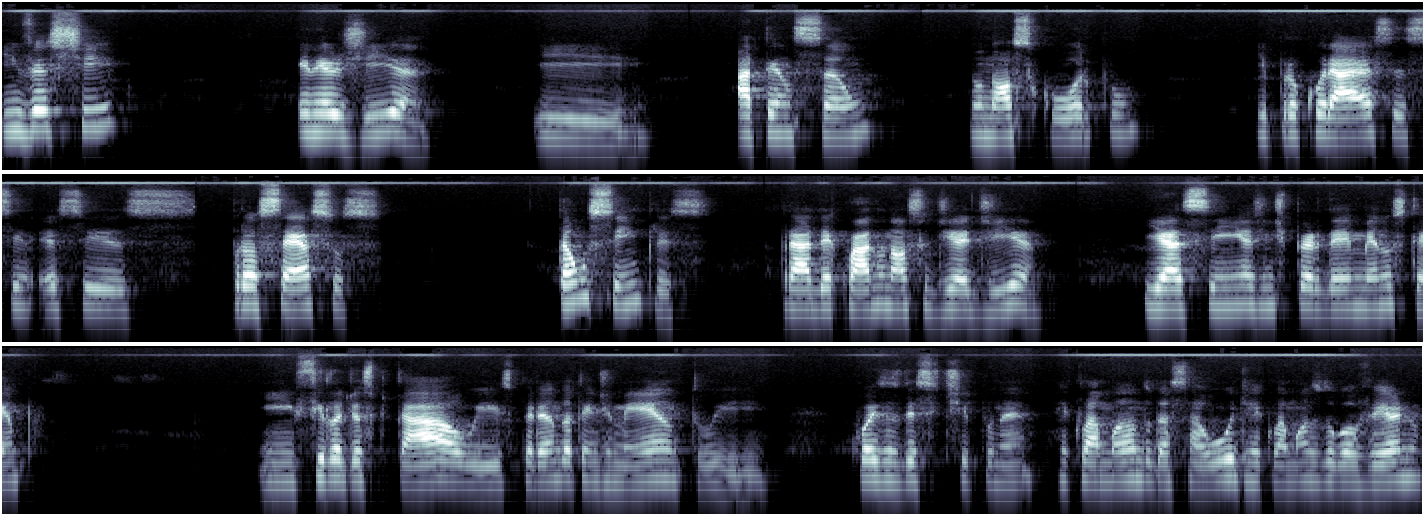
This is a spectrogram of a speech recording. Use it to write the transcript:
investir energia e atenção no nosso corpo e procurar esses, esses processos tão simples para adequar no nosso dia a dia e assim a gente perder menos tempo em fila de hospital e esperando atendimento e coisas desse tipo, né? Reclamando da saúde, reclamando do governo.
